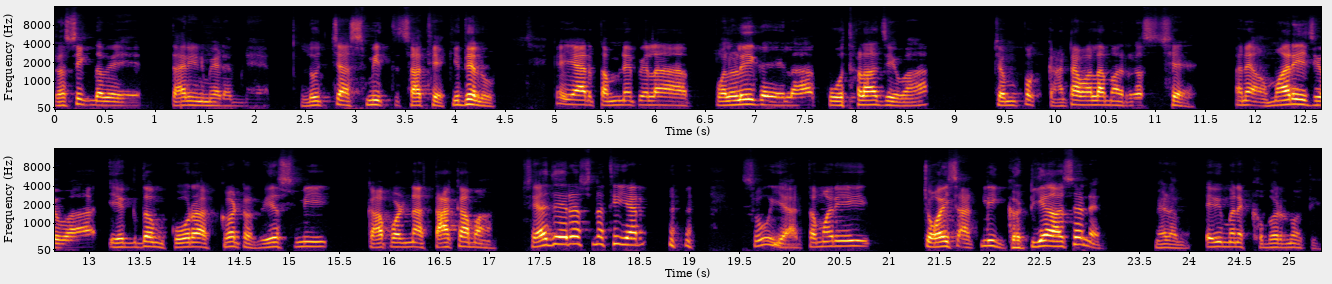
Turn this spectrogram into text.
રસિક દવે તારિણી મેડમને લુચ્ચા સ્મિત સાથે કીધેલું કે, યાર, તમને પેલા પલળી ગયેલા કોથળા જેવા ચંપક કાંટાવાલામાં રસ છે અને અમારી જેવા એકદમ કોરા કટ રેશમી કાપડના તાકામાં સહેજે રસ નથી યાર. શું યાર, તમારી ચોઈસ આટલી ઘટિયા હશે ને, મેડમ, એવી મને ખબર નહોતી.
